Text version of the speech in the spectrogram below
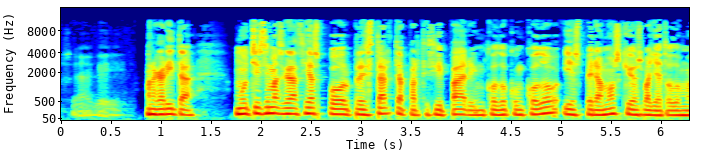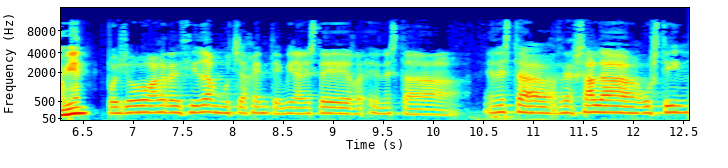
O sea que... Margarita, Muchísimas gracias por prestarte a participar en Codo con Codo y esperamos que os vaya todo muy bien. Pues yo agradecida a mucha gente. Mira, en este en esta en esta sala Agustín,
